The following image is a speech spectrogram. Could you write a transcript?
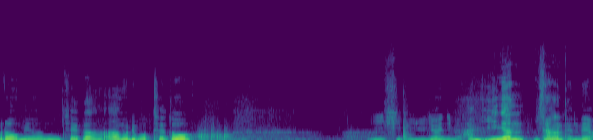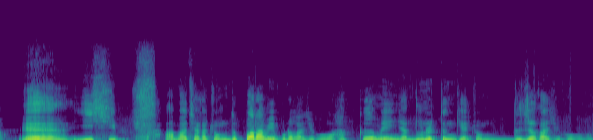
그러면 제가 아무리 못해도, 21년이면 한 2년 이상은 됐네요. 예, 20, 아마 제가 좀 늦바람이 불어가지고, 학금에 이제 눈을 뜬 게 좀 늦어가지고,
